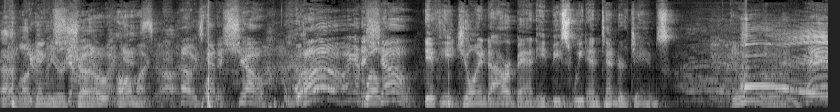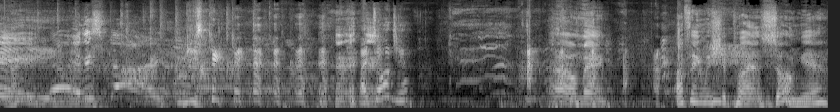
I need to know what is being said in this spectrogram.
Huh? plugging You your have a show? now, I oh my guess. god! Oh, he's got a show. Oh, I got a well, show. if he joined our band, he'd be Sweet and Tender James. Ooh. Hey, hey, this guy. I told you. Oh man, I think we should play a song. Yeah.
